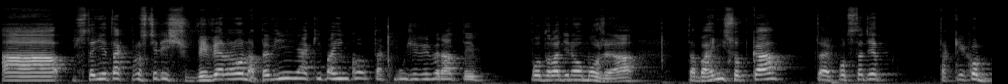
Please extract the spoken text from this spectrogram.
A stejně tak prostě, když vyvěralo na pevnině nějaký bahínko, tak může vyvěrat i pod hladinou moře. A ta bahení sopka, to je v podstatě tak jako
